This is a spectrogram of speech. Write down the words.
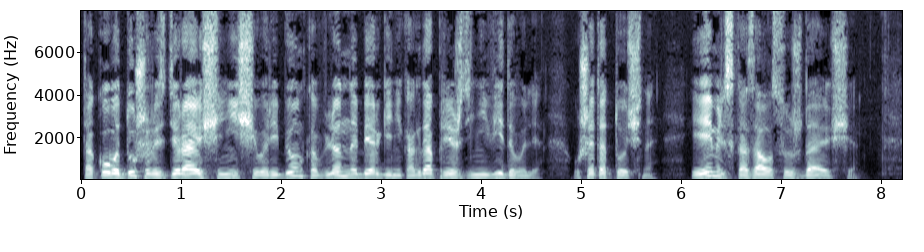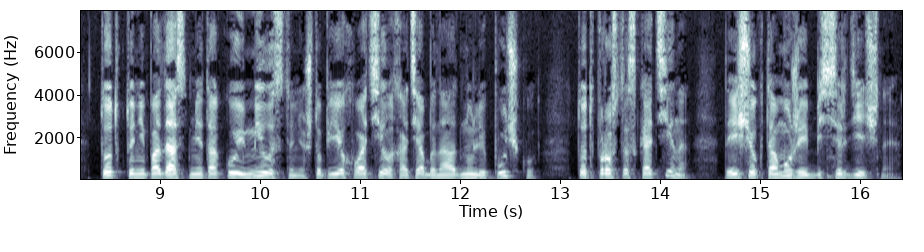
Такого душераздирающего нищего ребенка в Леннеберге никогда прежде не видывали, уж это точно, и Эмиль сказал осуждающе. «Тот, кто не подаст мне такую милостыню, чтоб ее хватило хотя бы на одну липучку, тот просто скотина, да еще к тому же и бессердечная.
